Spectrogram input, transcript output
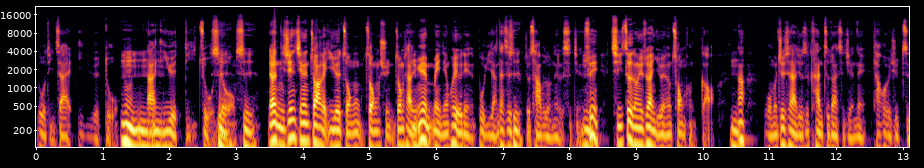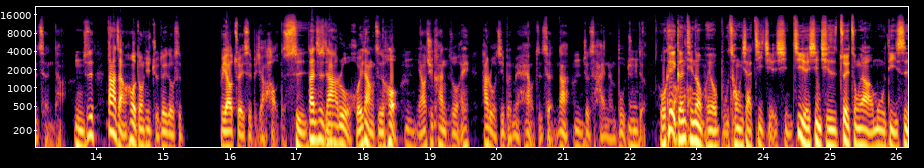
落地在一月多，嗯嗯，那一月底左右是。那你先先抓个一月中中旬中下旬，因为每年会有点不一样，但是就差不多那个时间。所以其实这个东西虽然有人冲很高，那我们接下来就是看这段时间内它会不会去支撑它。嗯，就是大涨后的东西绝对都是不要追是比较好的。是，但是它如果回档之后，你要去看说，哎，它逻辑本面还有支撑，那就是还能布局的。我可以跟听众朋友补充一下季节性，季节性其实最重要的目的是。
